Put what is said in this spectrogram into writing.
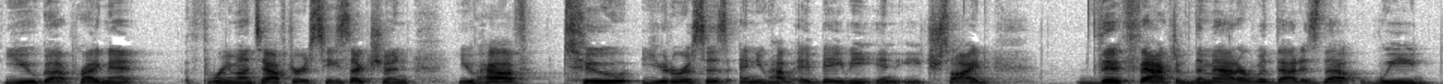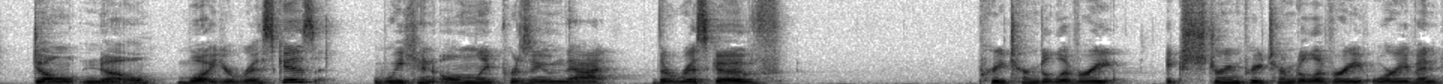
You got pregnant three months after a C section, you have two uteruses, and you have a baby in each side. The fact of the matter with that is that we don't know what your risk is. We can only presume that the risk of preterm delivery, extreme preterm delivery, or even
